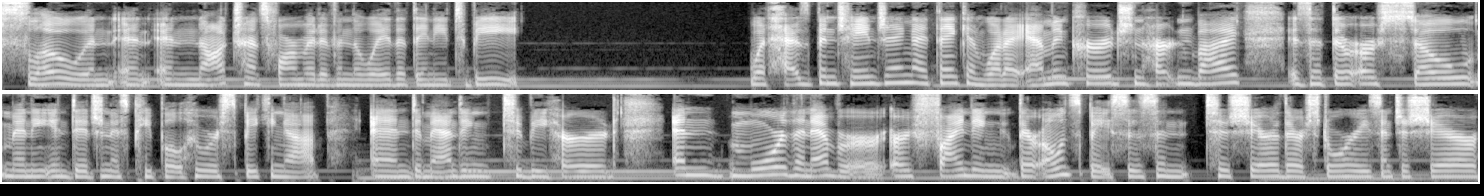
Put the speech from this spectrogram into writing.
slow and, and, and not transformative in the way that they need to be. What has been changing, I think, and what I am encouraged and heartened by is that there are so many Indigenous people who are speaking up and demanding to be heard, and more than ever are finding their own spaces and to share their stories and to share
